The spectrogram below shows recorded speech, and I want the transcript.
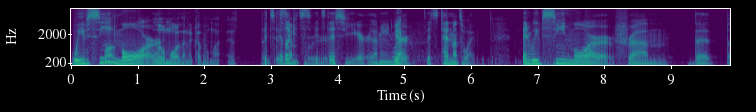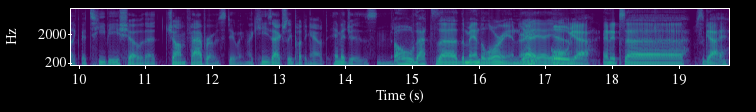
we've seen Well, more. A little more than a couple months. It's it- like it's it's this year. I mean, we're it's ten months away, and we've seen more from the like the TV show that Jon Favreau's doing. Like he's actually putting out images. And, Oh, that's uh, the Mandalorian, right? Yeah, yeah, yeah. Oh, yeah. And it's uh, what's the guy?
